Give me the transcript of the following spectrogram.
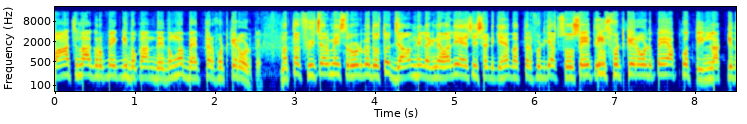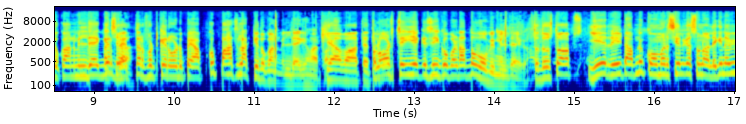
पाँच लाख रुपए की दुकान दे दूँगा बहत्तर फुट के रोड पे। मतलब फ्यूचर में इस रोड पे दोस्तों जाम नहीं लगने वाली ऐसी सड़कें हैं बहत्तर फुट की आप सोच सकते हो। तैतीस फुट के रोड पे आपको तीन लाख की दुकान मिल जाएगी अच्छा। और बहत्तर फुट के रोड पे आपको पाँच लाख की दुकान मिल जाएगी हमारे क्या बात है। तो प्लॉट चाहिए किसी को बड़ा तो वो भी मिल जाएगा। तो दोस्तों आप ये रेट आपने कॉमर्शियल का सुना लेकिन अभी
